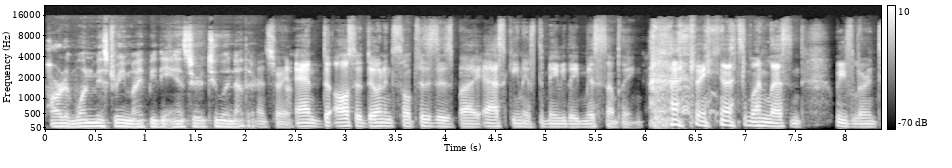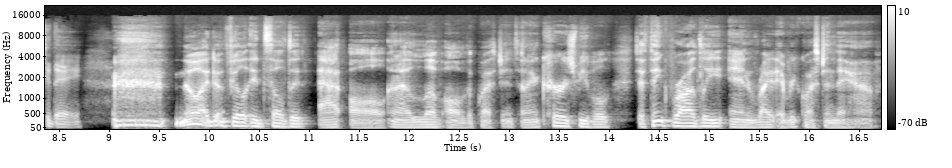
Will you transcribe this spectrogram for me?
part of one mystery might be the answer to another. That's right. And also don't insult physicists by asking if maybe they missed something. I think that's one lesson we've learned today. no, I don't feel insulted at all. And I love all of the questions. And I encourage people to think broadly and write every question they have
